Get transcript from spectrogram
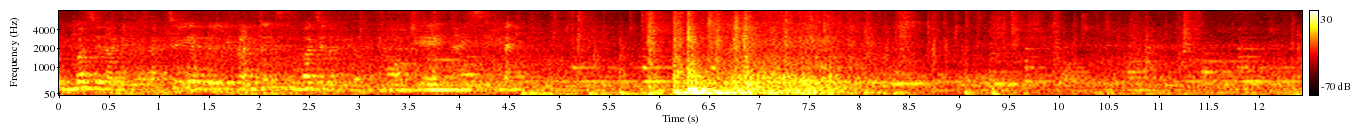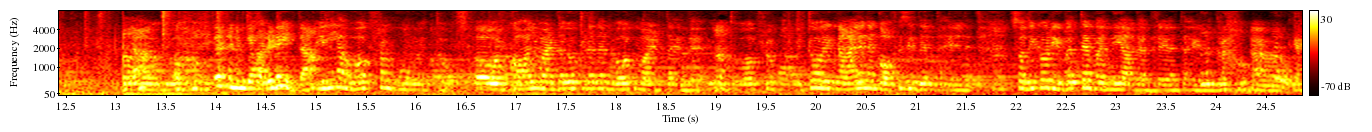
ತುಂಬ ಚೆನ್ನಾಗಿದೆ. ಆ್ಯಕ್ಚುಲಿ ಅದರಲ್ಲಿ ಕಂಟೆಂಟ್ಸ್ ತುಂಬ ಚೆನ್ನಾಗಿದೆ. ಓಕೆ ನೈಸ್ ಇವತ್ತು ನಿಮಗೆ ಹಾಲಿಡೇ ಇತ್ತಾ? ಇಲ್ಲ ವರ್ಕ್ ಫ್ರಮ್ ಹೋಮ್ ಇತ್ತು. ಅವ್ರು ಕಾಲ್ ಮಾಡಿದಾಗ ಕೂಡ ನಾನು ವರ್ಕ್ ಮಾಡ್ತಾ ಇದ್ದೆ. ಇವತ್ತು ವರ್ಕ್ ಫ್ರಮ್ ಹೋಮ್ ಇತ್ತು. ಅವ್ರಿಗೆ ನಾಳೆ ನಂಗೆ ಆಫೀಸ್ ಇದೆ ಅಂತ ಹೇಳಿದೆ. ಸೊ ಅದಕ್ಕೆ ಅವ್ರು ಇವತ್ತೇ ಬನ್ನಿ ಹಾಗಾದ್ರೆ ಅಂತ ಹೇಳಿದ್ರು. ಓಕೆ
